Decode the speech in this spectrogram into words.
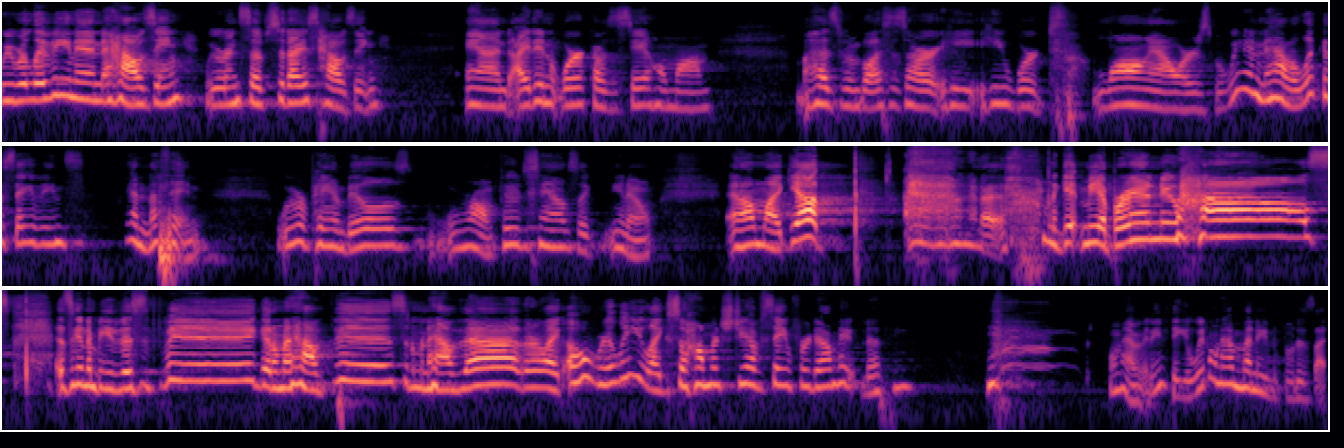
we were living in housing, we were in subsidized housing, and I didn't work. I was a stay at home mom. My husband, bless his heart, he, he worked long hours, but we didn't have a lick of savings. We had nothing. We were paying bills, we were on food stamps, like, you know. And I'm like, yep, I'm gonna, I'm gonna get me a brand new house. It's gonna be this big, and I'm gonna have this, and I'm gonna have that. They're like, oh, really? Like, so how much do you have saved for down payment? Nothing. Don't have anything. We don't have money to put aside.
